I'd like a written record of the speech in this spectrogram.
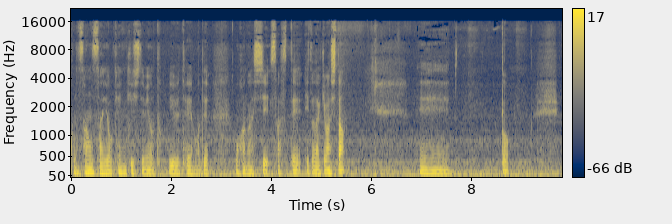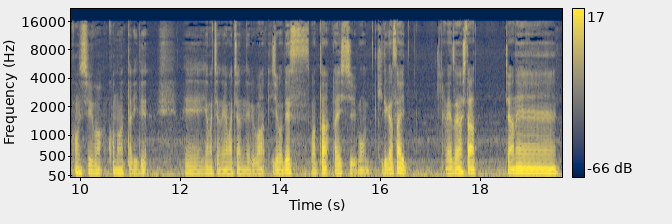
この山菜を研究してみようというテーマでお話しさせていただきました。えー、っと今週はこの辺りで、えー、山ちゃんの山チャンネルは以上です。また来週も聞いてください。ありがとうございました。じゃあね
